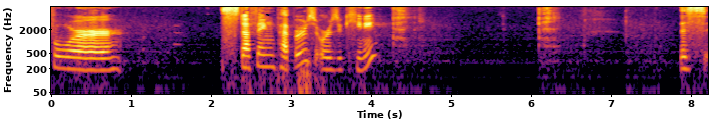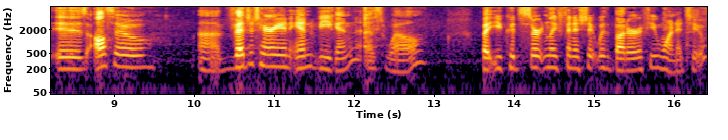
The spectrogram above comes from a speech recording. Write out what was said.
for stuffing peppers or zucchini. This is also uh, vegetarian and vegan as well, but you could certainly finish it with butter if you wanted to.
